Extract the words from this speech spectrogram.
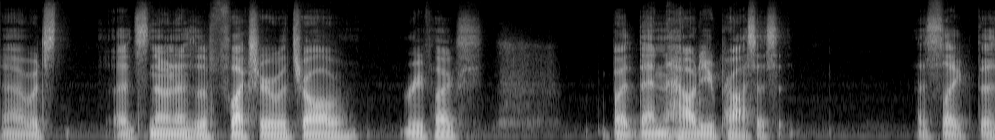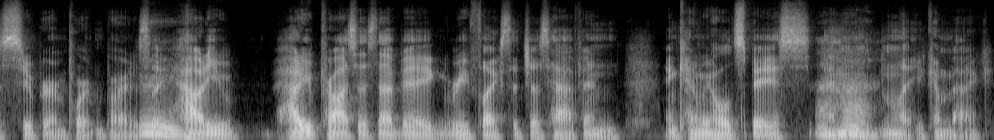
uh, which it's known as a flexor withdrawal reflex. But then, how do you process it? That's like the super important part. It's like how do you how do you process that big reflex that just happened, and can we hold space and, and let you come back?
